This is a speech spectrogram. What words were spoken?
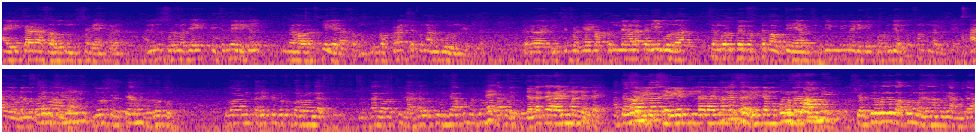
आय डी कार्ड असावं तुमचं सगळ्यांकडे. आणि दुसरं म्हणजे एक त्याचं मेडिकल जनावरांचं केलेलं असावं डॉक्टरांशी पण आम्ही बोलून घेतलं. तर इथे सरकारी डॉक्टर म्हणले मला कधीही बोलवा. शंभर रुपये फक्त पावते आहे आमची ती मी मेडिकल करून देतो. संपला विषय. हा एवढ्या आम्ही जेव्हा शर्ती आम्ही भरवतो तेव्हा आम्ही कलेक्टरकडून परवानगी असते. मग काय वरती घाटावरती म्हणजे आपण घाटावरती. त्याला काय राजमान्यता आहे. त्याला शर्यतीला राजमान्यता त्यामुळे आम्ही शर्तीला जातो मैदानामध्ये आमच्या.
